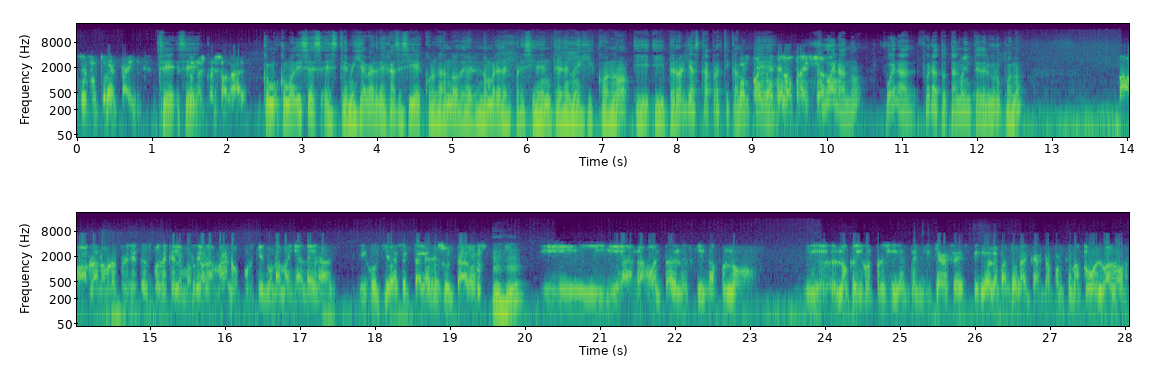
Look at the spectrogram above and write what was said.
es el futuro del país. Sí, sí. no es personal. Como, como dices, este Mejía Verdeja se sigue colgando del nombre del presidente de México, ¿no? Y, y pero él ya está prácticamente fuera, ¿no? Fuera, fuera totalmente pues del grupo, ¿no? No, habla nombre del presidente después de que le mordió la mano, porque en una mañanera dijo que iba a aceptar los resultados y a la vuelta de la esquina, pues lo, lo que dijo el presidente, ni siquiera se despidió, le mandó una carta porque no tuvo el valor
